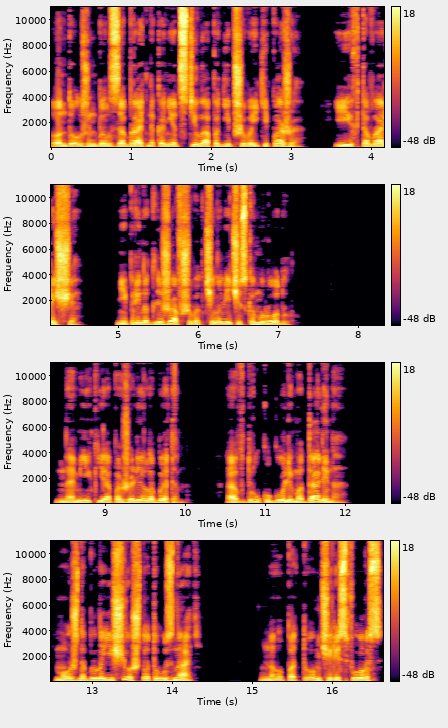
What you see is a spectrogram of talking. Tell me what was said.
Он должен был забрать, наконец, тела погибшего экипажа и их товарища, не принадлежавшего к человеческому роду. На миг я пожалел об этом, а вдруг у голема Далина можно было еще что-то узнать. Но потом через форс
